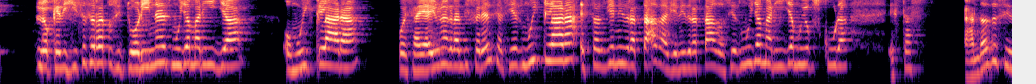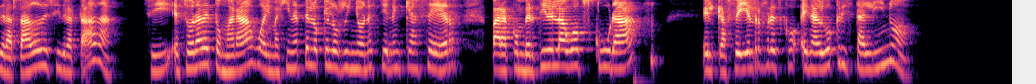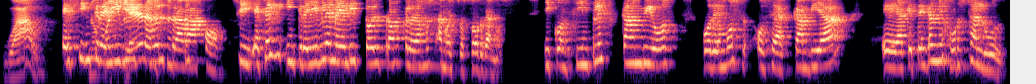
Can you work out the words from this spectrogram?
lo que dijiste hace rato, si tu orina es muy amarilla o muy clara, pues ahí hay una gran diferencia. Si es muy clara, estás bien hidratada, bien hidratado. Si es muy amarilla, muy oscura, estás, andas deshidratado, deshidratada. ¿Sí? Es hora de tomar agua. Imagínate lo que los riñones tienen que hacer para convertir el agua oscura, el café y el refresco, en algo cristalino. ¡Wow! Es increíble todo el trabajo. Sí, es increíble, Meli, todo el trabajo que le damos a nuestros órganos. Y con simples cambios podemos, o sea, cambiar eh, a que tengan mejor salud.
